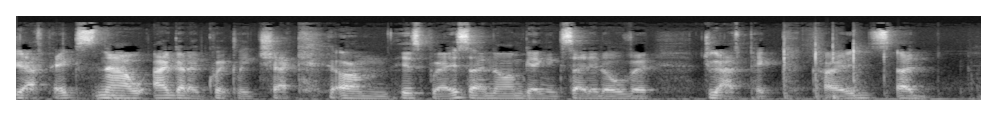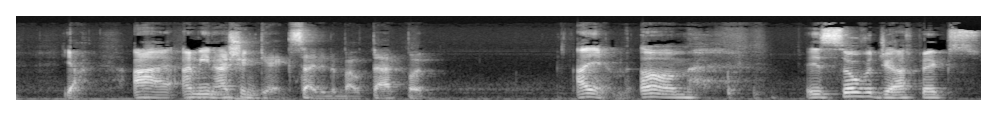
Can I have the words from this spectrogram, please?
draft picks. Now, I gotta quickly check um, his price. I know I'm getting excited over draft pick cards. Uh, yeah, I, I mean, I shouldn't get excited about that, but I am. Um, his silver draft picks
